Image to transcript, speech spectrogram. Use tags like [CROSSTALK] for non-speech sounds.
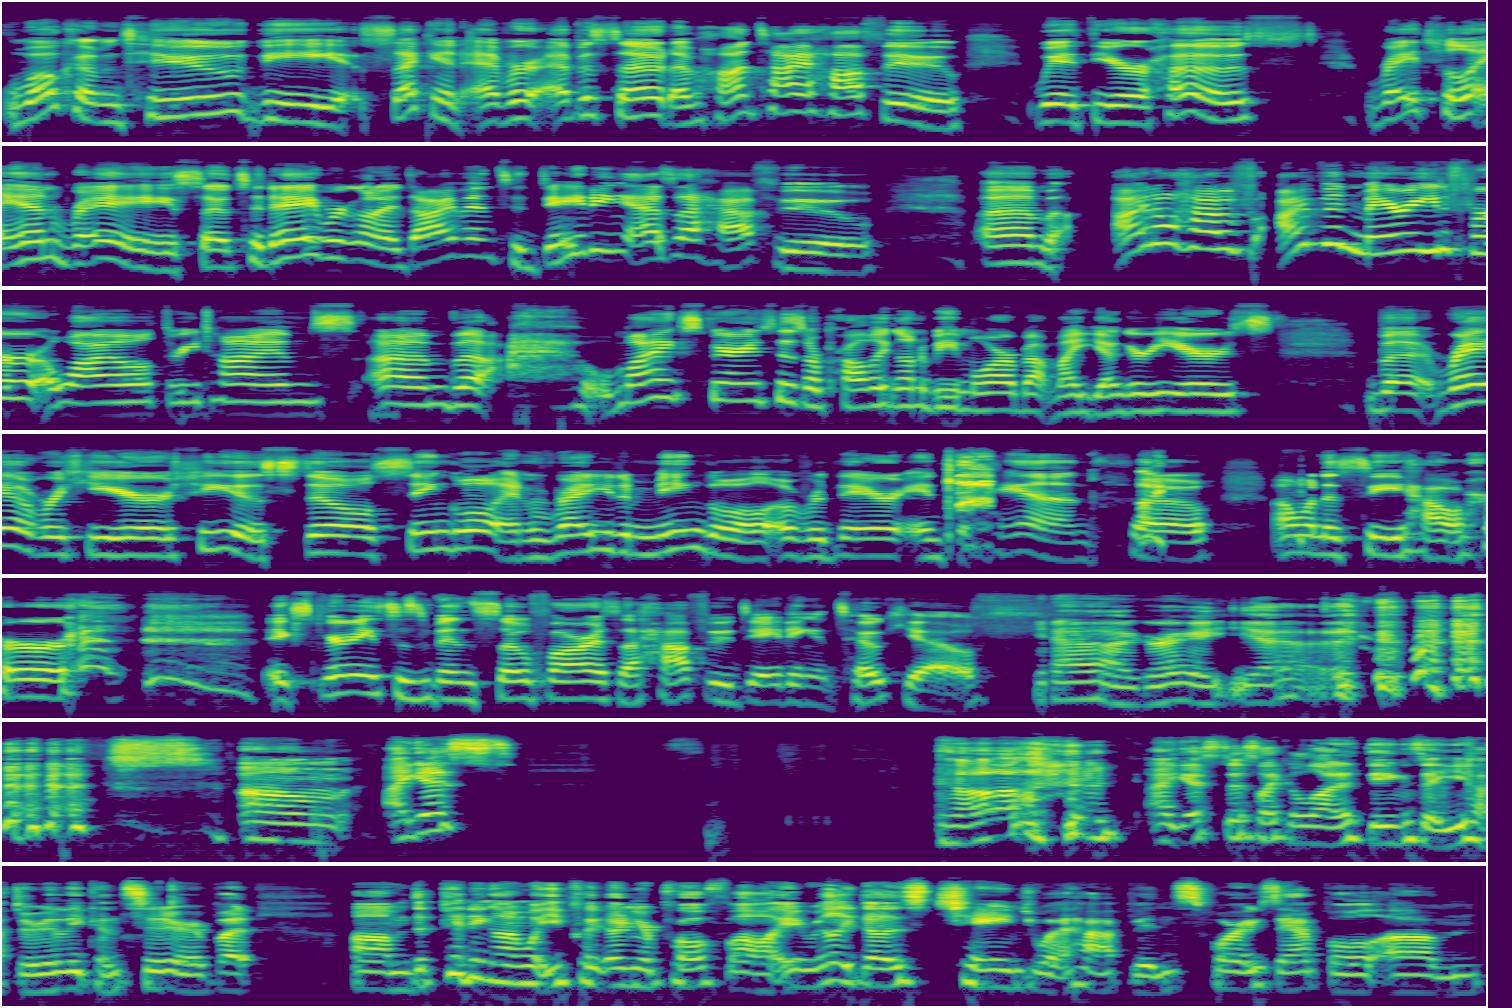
Welcome to the second ever episode of Hantai Hafu with your hosts, Racheal and Rey. So today we're going to dive into dating as a Hafu. Um, I don't have, I've been married for a while, three times, um, but [SIGHS] my experiences are probably going to be more about my younger years. But Rey over here, she is still single and ready to mingle over there in Japan. [LAUGHS] So I want to see how her [LAUGHS] experience has been so far as a hafu dating in Tokyo. Yeah, great. Yeah. [LAUGHS] um, I guess. Uh, I guess there's like a lot of things that you have to really consider, but um, depending on what you put on your profile, it really does change what happens. For example, um,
